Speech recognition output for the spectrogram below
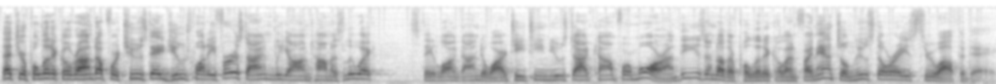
That's your political roundup for Tuesday, June 21st. I'm Leon Thomas Lewick. Stay logged on to RTTnews.com for more on these and other political and financial news stories throughout the day.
